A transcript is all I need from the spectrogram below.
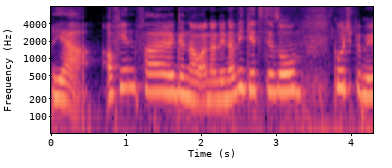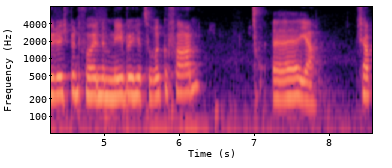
ja, auf jeden Fall, genau, Annalena, wie geht's dir so? Gut, ich bin müde. Ich bin vorhin im Nebel hier zurückgefahren. Äh, ja. Ich habe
